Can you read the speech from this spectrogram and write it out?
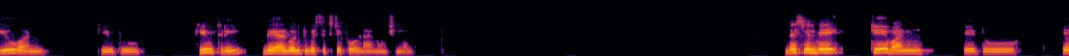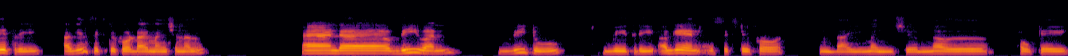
Q1, Q2, Q3. They are going to be 64 dimensional. This will be K1, K2, K3, again 64 dimensional. And uh, V1, V2, V3, again 64 dimensional. Okay.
